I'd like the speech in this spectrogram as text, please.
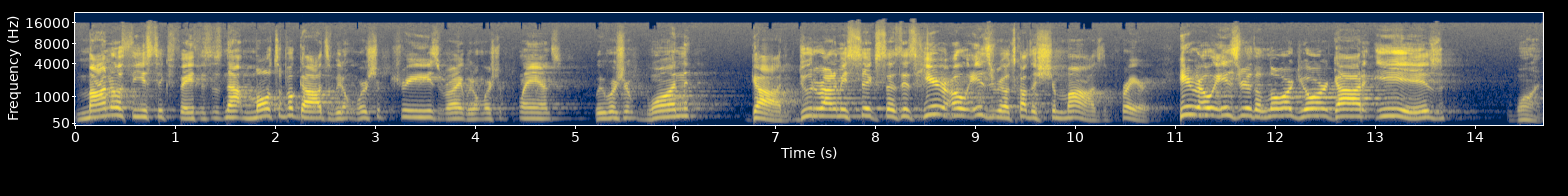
Monotheistic faith. This is not multiple gods. We don't worship trees, right? We don't worship plants. We worship one God. Deuteronomy 6 says this Hear, O Israel, it's called the Shema, it's the prayer. Hear, O Israel, the Lord your God is one.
